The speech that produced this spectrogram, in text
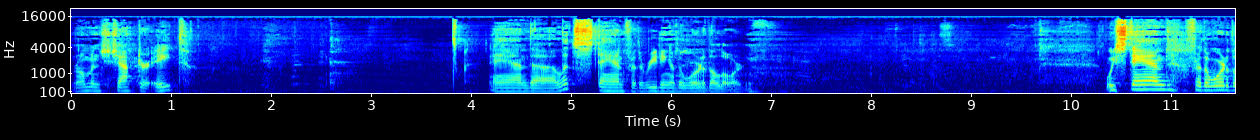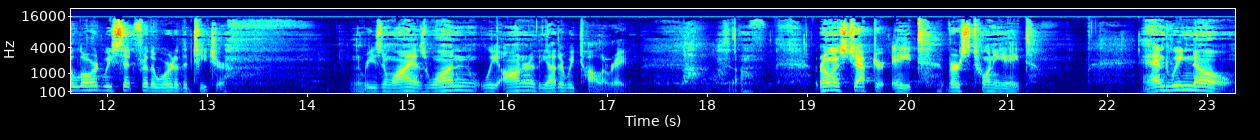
Romans chapter 8. And uh, let's stand for the reading of the word of the Lord. We stand for the word of the Lord, we sit for the word of the teacher. And the reason why is one, we honor, the other, we tolerate. So, Romans chapter 8, verse 28. And we know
